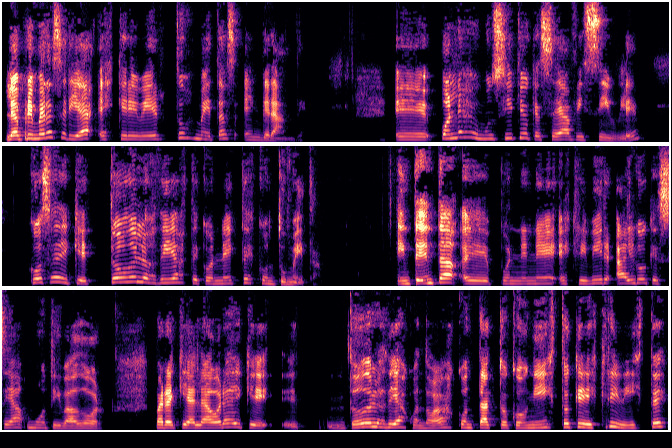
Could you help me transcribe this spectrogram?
La primera sería escribir tus metas en grande. Eh, ponlas en un sitio que sea visible, cosa de que todos los días te conectes con tu meta. Intenta eh, poner, escribir algo que sea motivador para que a la hora de que eh, todos los días cuando hagas contacto con esto que escribiste,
